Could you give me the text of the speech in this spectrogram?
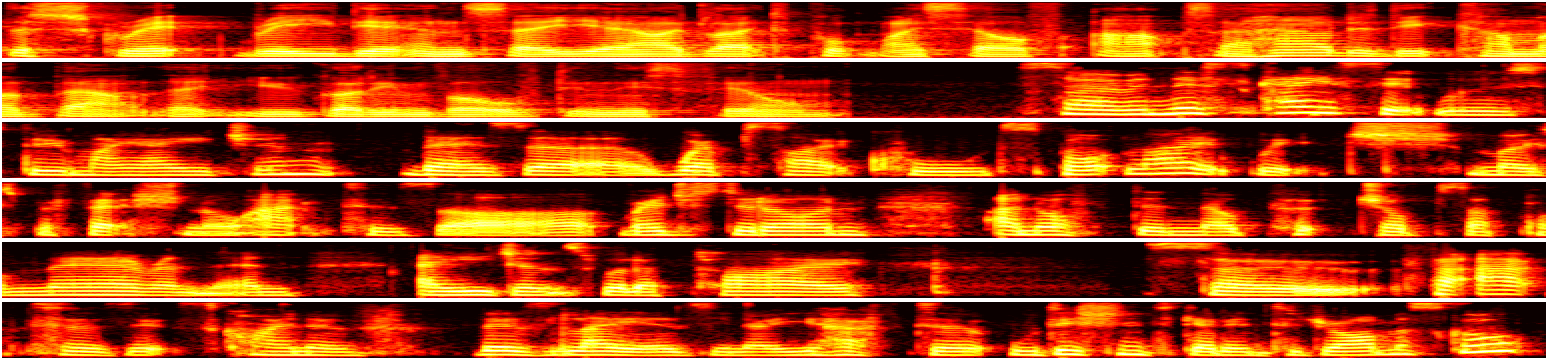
the script, read it, and say, yeah, I'd like to put myself up. So, how did it come about that you got involved in this film? So, in this case, it was through my agent. There's a website called Spotlight, which most professional actors are registered on, and often they'll put jobs up on there, and then agents will apply. So, for actors, it's kind of there's layers. You know, you have to audition to get into drama school.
